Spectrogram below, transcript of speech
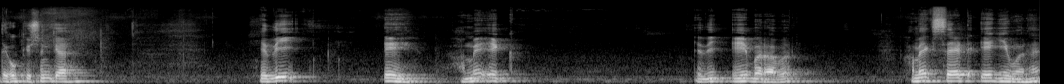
देखो क्वेश्चन क्या है? यदि ए हमें एक, यदि ए बराबर, हमें एक सेट ए गिवन है,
